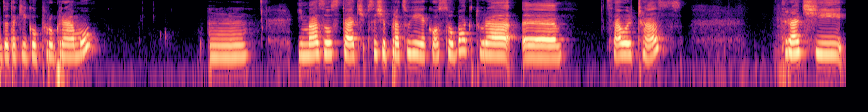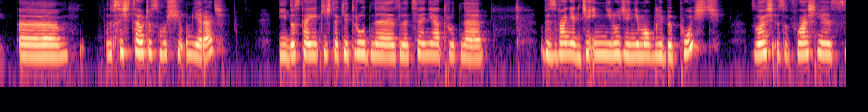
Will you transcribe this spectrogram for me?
do takiego programu mm, i ma zostać, w sensie pracuje jako osoba, która cały czas traci, w sensie cały czas musi umierać i dostaje jakieś takie trudne zlecenia, trudne wyzwania, gdzie inni ludzie nie mogliby pójść, właśnie z,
